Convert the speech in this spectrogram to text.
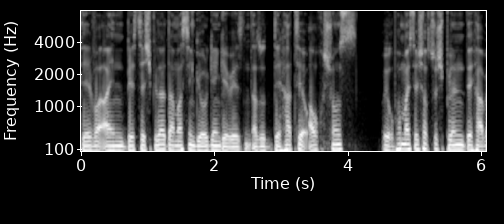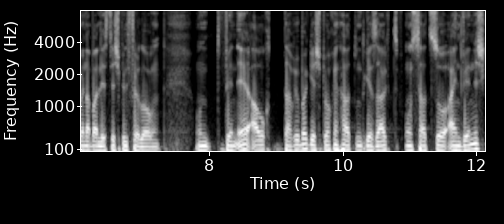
der war ein bester Spieler damals in Georgien gewesen. Also der hatte auch Chance, Europameisterschaft zu spielen, die haben aber letztes Spiel verloren. Und wenn er auch darüber gesprochen hat und gesagt, uns hat so ein wenig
